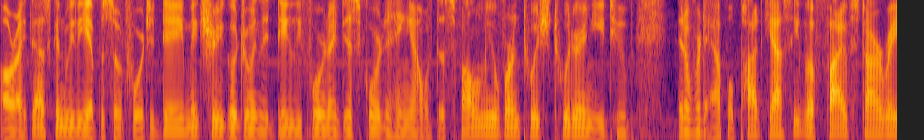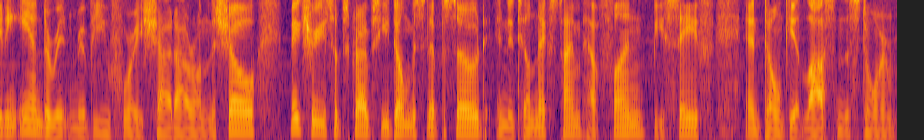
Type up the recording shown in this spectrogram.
All right, that's going to be the episode for today. Make sure you go join the daily Fortnite Discord and hang out with us. Follow me over on Twitch, Twitter, and YouTube. Head over to Apple Podcasts, leave a five star rating and a written review for a shout out on the show. Make sure you subscribe so you don't miss an episode. And until next time, have fun, be safe, and don't get lost in the storm.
